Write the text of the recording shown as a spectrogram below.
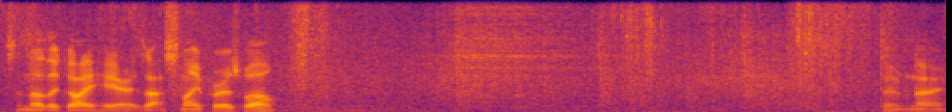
There's another guy here. Is that a sniper as well? Don't know.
